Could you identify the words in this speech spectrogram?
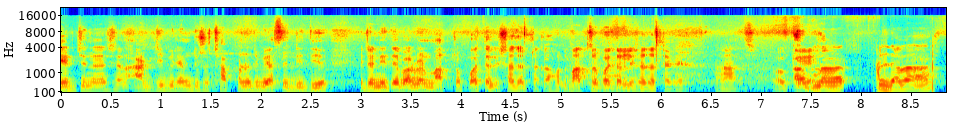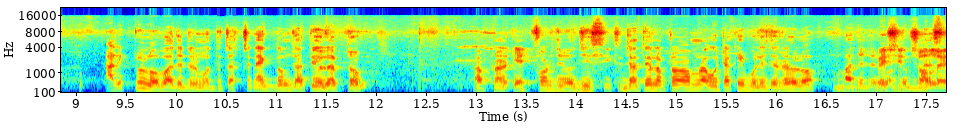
এইট জেনারেশন আট জিবি র্যাম দুশো ছাপ্পান্ন জিবি অ্যাসিডি দিয়ে এটা নিতে পারবেন মাত্র পঁয়তাল্লিশ হাজার টাকা হলে। মাত্র পঁয়তাল্লিশ হাজার টাকা আচ্ছা ওকে আপনার যারা আরেকটু লো বাজেটের মধ্যে চাচ্ছেন একদম জাতীয় ল্যাপটপ আপনার eight four zero G six জাতীয় ল্যাপটপ আমরা ওইটাকেই বলি যেটা হলো বাজেটের মধ্যে চলে,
